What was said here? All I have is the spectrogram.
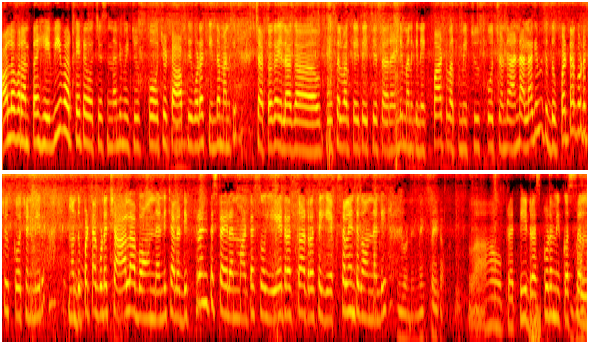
ఆల్ ఓవర్ అంతా హెవీ వర్క్ అయితే వచ్చేసిందండి. మీరు చూసుకోవచ్చు టాప్ది కూడా కింద మనకి చక్కగా ఇలాగా పూసల వర్క్ అయితే ఇచ్చేసారండి. మనకి నెక్ పార్ట్ వర్క్ మీరు చూసుకోవచ్చు అండి. అండ్ అలాగే మీకు దుప్పట్టా కూడా చూసుకోవచ్చు అండి మీరు. దుప్పట్టా కూడా చాలా బాగుందండి. చాలా డిఫరెంట్ స్టైల్ అనమాట సో ఏ డ్రెస్ కా డ్రెస్ ఎక్సలెంట్గా ఉందండి. నెక్స్ట్ ఐటమ్ వావ్ ప్రతి డ్రెస్ కూడా మీకు అసలు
